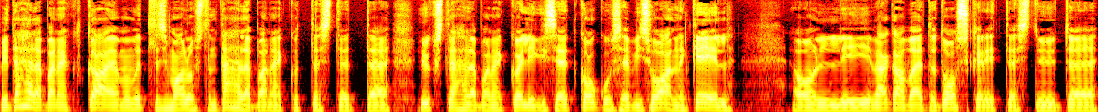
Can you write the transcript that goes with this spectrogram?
või tähelepanekud ka ja ma mõtlesin, ma alustan tähelepanekutest, et äh, üks tähelepanek oligi see, et kogu see visuaalne keel oli väga võetud Oscaritest. nüüd äh,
